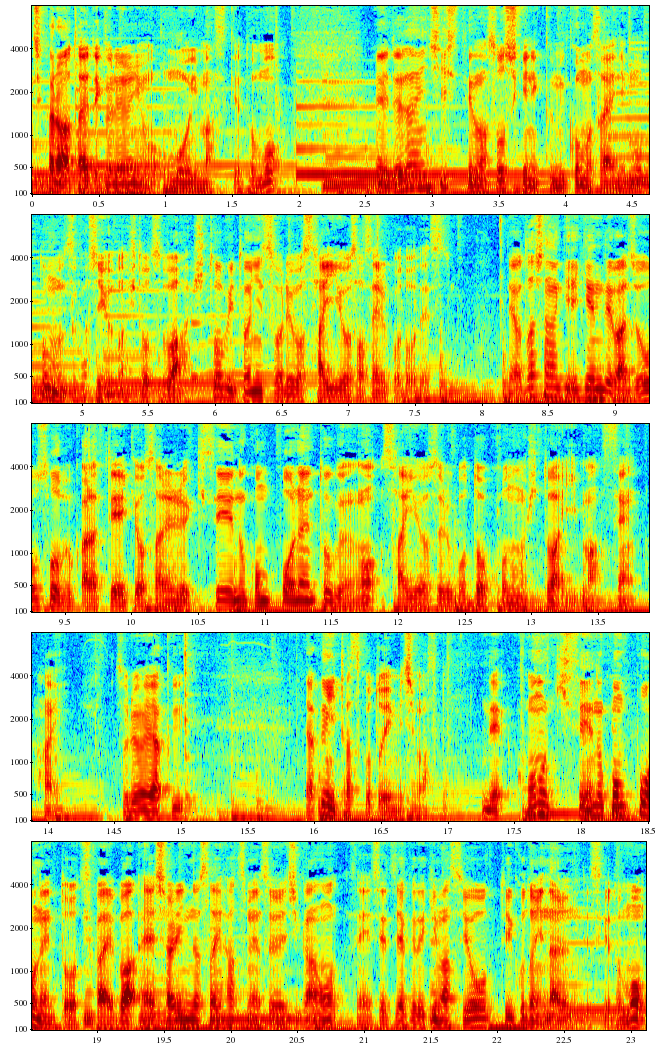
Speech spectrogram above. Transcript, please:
力を与えてくれるようにも思いますけども、デザインシステムは組織に組み込む際に最も難しいことの一つは、人々にそれを採用させることです。で私の経験では、上層部から提供される規制のコンポーネント群を採用することを好む人はいません。はい、それは役役に立つことを意味しますと。で、この規制のコンポーネントを使えば、車輪の再発明する時間を、節約できますよということになるんですけども、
